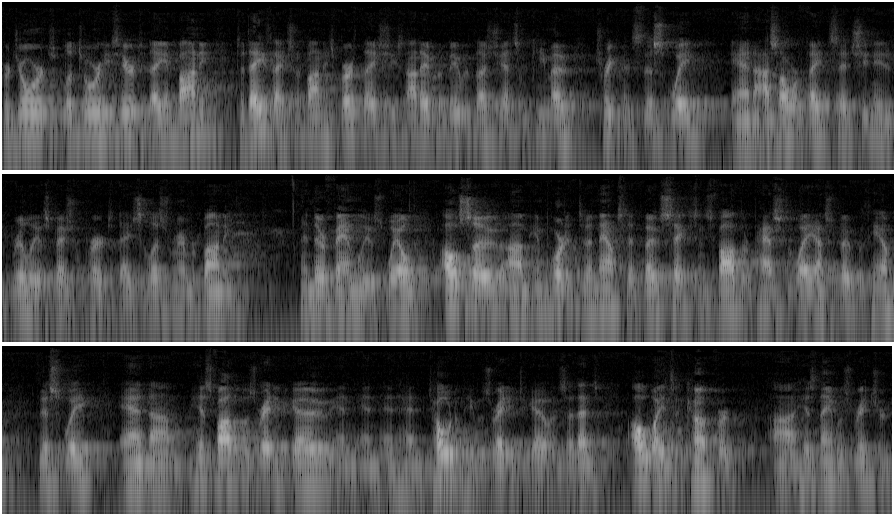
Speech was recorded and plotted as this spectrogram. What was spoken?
for George Latour. He's here today, and Bonnie. Today's actually Bonnie's birthday. She's not able to be with us. She had some chemo treatments this week, and I saw her fate said she needed really a special prayer today. So let's remember Bonnie and their family as well. Also, um, important to announce that Bo Sexton's father passed away. I spoke with him this week, and um, his father was ready to go and, and, and had told him he was ready to go, and so that's always a comfort. Uh, his name was Richard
